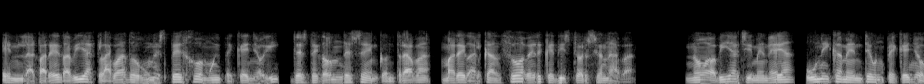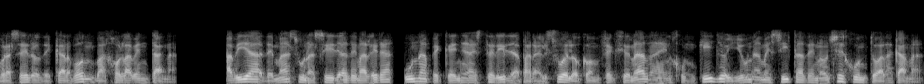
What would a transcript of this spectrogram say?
En la pared había clavado un espejo muy pequeño y, desde donde se encontraba, Mared alcanzó a ver que distorsionaba. No había chimenea, únicamente un pequeño brasero de carbón bajo la ventana. Había además una silla de madera, una pequeña esterilla para el suelo confeccionada en junquillo y una mesita de noche junto a la cama.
